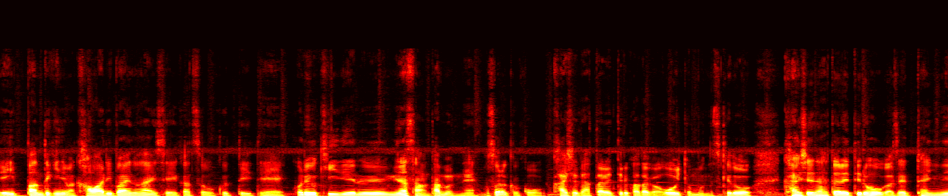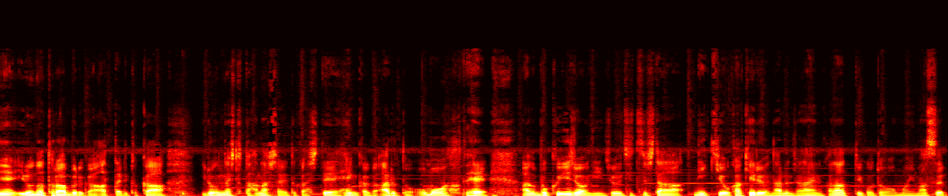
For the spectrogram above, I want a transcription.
一般的には変わり映えのない生活を送っていてこれを聞いている皆さん多分ねおそらくこう会社で働いてる方が多いと思うんですけど会社で働いてる方が絶対にねいろんなトラブルがあったりとかいろんな人と話したりとかして変化があると思うのであの僕以上に充実した日記を書けるようになるんじゃないのかなっていうことを思います。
